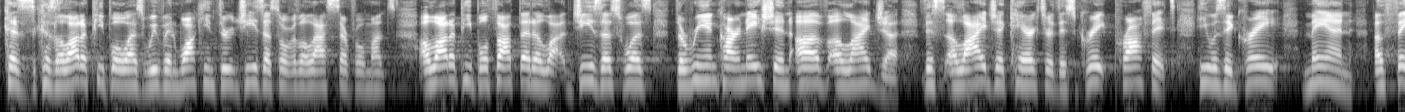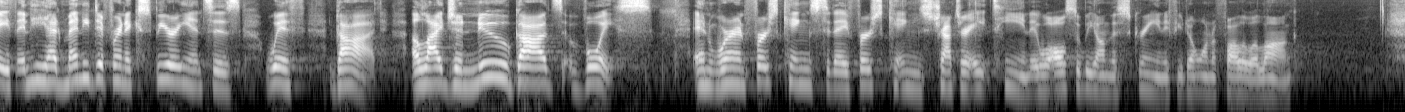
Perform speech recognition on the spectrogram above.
because a lot of people, as we've been walking through Jesus over the last several months, a lot of people thought that Jesus was the reincarnation of Elijah. This Elijah character, this great prophet, he was a great man of faith, and he had many different experiences with God. Elijah knew God's voice. And we're in 1 Kings today, 1 Kings chapter 18. It will also be on the screen if you don't want to follow along.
